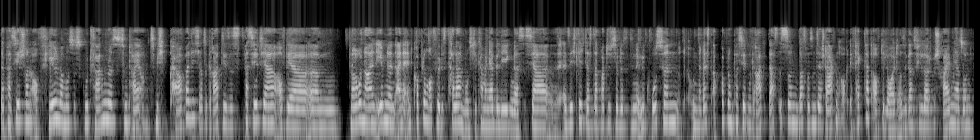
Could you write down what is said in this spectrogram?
da passiert schon auch viel. Man muss es gut fangen. Das ist zum Teil auch ziemlich körperlich. Also gerade dieses passiert ja auf der ähm, neuronalen Ebene eine Entkopplung auch für das Thalamus. Die kann man ja belegen. Das ist ja ersichtlich, dass da praktisch so das, eine Großhirn- und eine Restabkopplung passiert. Und gerade das ist so ein, was, was einen sehr starken auch Effekt hat auf die Leute. Also ganz viele Leute beschreiben ja so ein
